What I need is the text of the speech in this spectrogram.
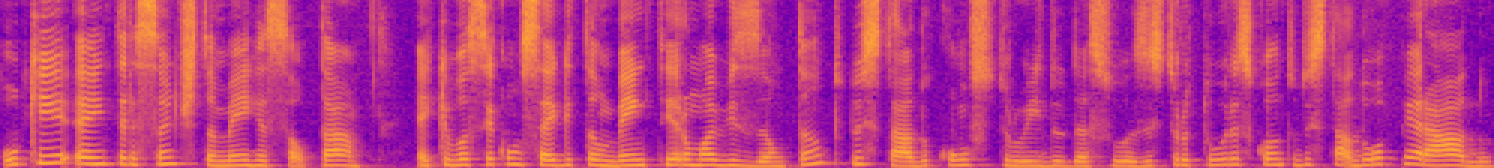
O que é interessante também ressaltar é que você consegue também ter uma visão tanto do estado construído das suas estruturas quanto do estado operado,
